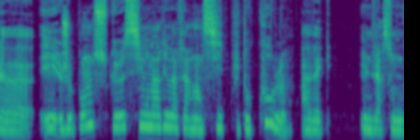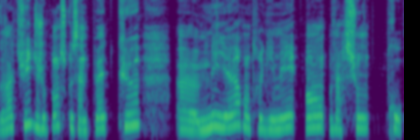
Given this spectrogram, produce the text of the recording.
Euh, et je pense que si on arrive à faire un site plutôt cool avec une version gratuite, je pense que ça ne peut être que euh, meilleur entre guillemets en version pro.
